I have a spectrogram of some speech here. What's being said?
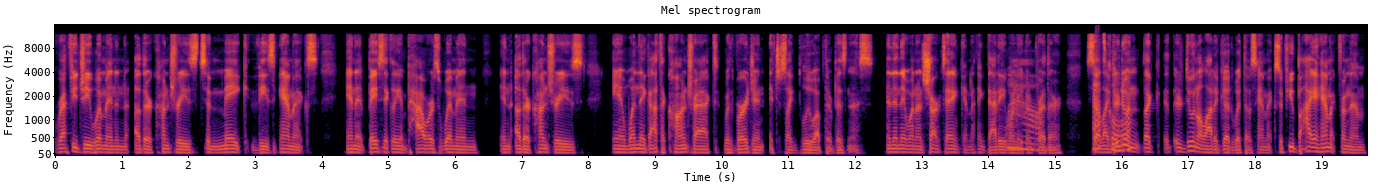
refugee women in other countries to make these hammocks, and it basically empowers women in other countries. And when they got the contract with Virgin, it just like blew up their business. And then they went on Shark Tank, and I think that e- went even further. So That's like they're doing like they're doing a lot of good with those hammocks. So if you buy a hammock from them,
